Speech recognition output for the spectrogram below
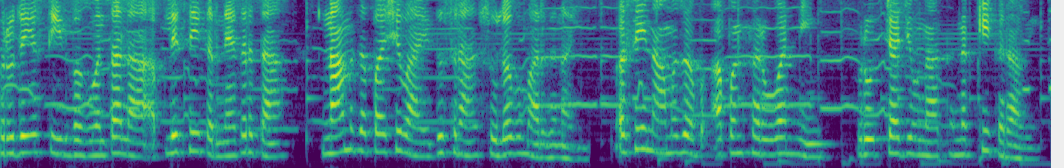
हृदयस्थित भगवंताला आपलेसे करण्याकरता नामजपाशिवाय दुसरा सुलभ मार्ग नाही. असे नामजप आपण सर्वांनी रोजच्या जीवनात नक्की करावे.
